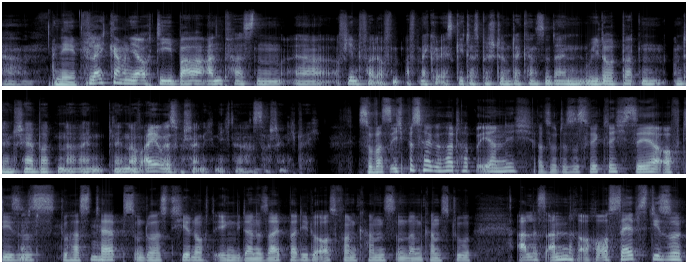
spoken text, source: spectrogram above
Ähm, nee. Vielleicht kann man ja auch die Bar anpassen. Äh, auf jeden Fall auf, auf macOS geht das bestimmt. Da kannst du deinen Reload-Button und deinen Share-Button da reinblenden. Auf iOS wahrscheinlich nicht. Da hast du wahrscheinlich Pech. So was ich bisher gehört habe, eher nicht. Also das ist wirklich sehr auf dieses, du hast hm. Tabs und du hast hier noch irgendwie deine Sidebar, die du ausfahren kannst und dann kannst du alles andere, auch, auch selbst diese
